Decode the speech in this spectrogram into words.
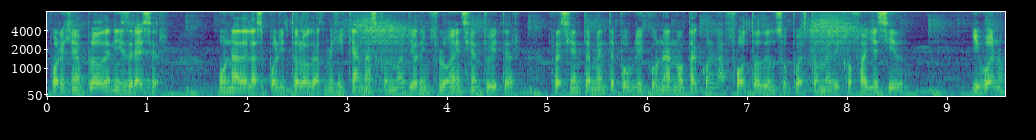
Por ejemplo, Denise Dresser, una de las politólogas mexicanas con mayor influencia en Twitter, recientemente publicó una nota con la foto de un supuesto médico fallecido. Y bueno,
